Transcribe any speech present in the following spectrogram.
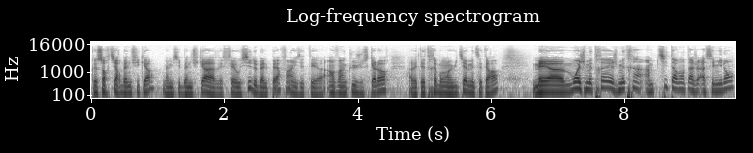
que sortir Benfica, même si Benfica avait fait aussi de belles perfs, hein. ils étaient euh, invaincus jusqu'alors, avaient été très bons en huitième, etc. Mais euh, moi, je mettrais, je mettrais un, petit avantage à ces Milan,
